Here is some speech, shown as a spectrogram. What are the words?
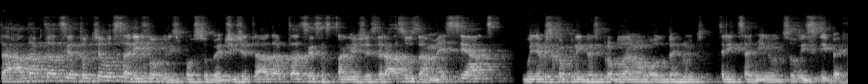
tá adaptácia, to telo sa rýchlo prispôsobuje, čiže tá adaptácia sa stane, že zrazu za mesiac budem schopný bez problémov odbehnúť 30 minút súvislý beh.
